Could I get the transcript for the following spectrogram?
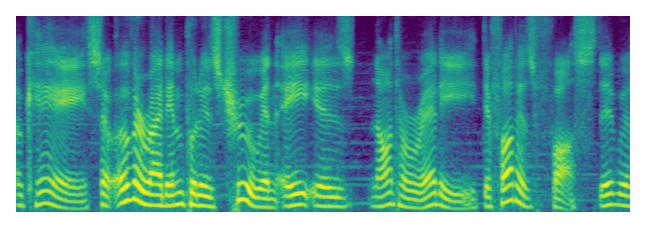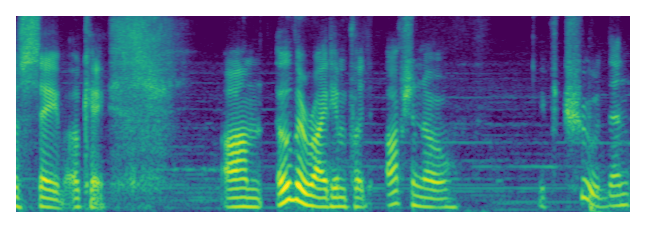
okay so overwrite input is true and a is not already. Default is false. They will save. Okay. Um overwrite input optional if true then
